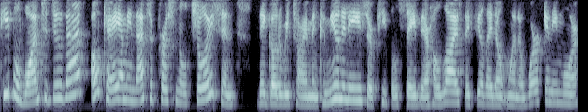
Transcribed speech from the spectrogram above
people want to do that, okay. I mean, that's a personal choice, and they go to retirement communities, or people save their whole lives. They feel they don't want to work anymore.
